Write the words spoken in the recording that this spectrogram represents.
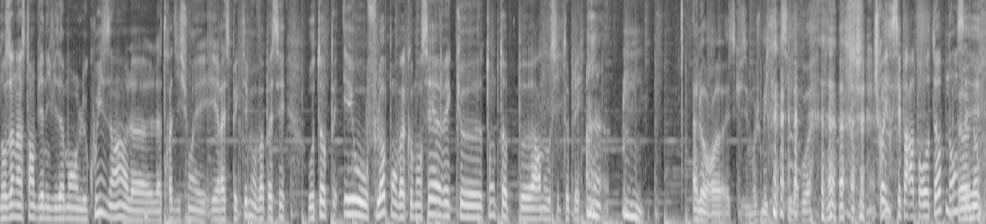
Dans un instant, bien évidemment, le quiz. hein, la, la tradition est, est respectée, mais on va passer au top et au flop. On va commencer avec euh, ton top, Arnaud, s'il te plaît. Alors, euh, excusez-moi, je m'éclaircis la voix. Je crois que c'est par rapport au top, non, Euh, non.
